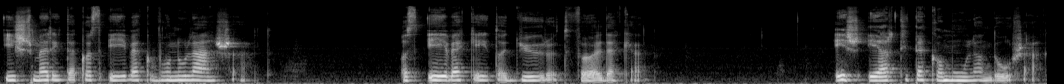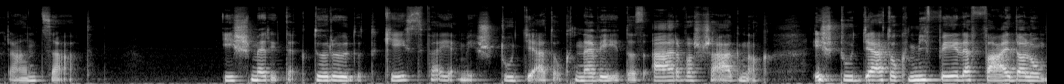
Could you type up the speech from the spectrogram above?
Ismeritek az évek vonulását? Az évekét a gyűrött földeken. És értitek a múlandóság ráncát. Ismeritek törődött készfejem, és tudjátok nevét az árvaságnak, és tudjátok, miféle fájdalom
